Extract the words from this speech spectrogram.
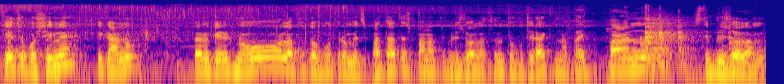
Και έτσι όπως είναι, τι κάνω; Παίρνω και ρίχνω όλο αυτό το βούτυρο με τις πατάτες πάνω από την μπριζόλα. Θέλω το βουτυράκι μου να πάει πάνω στην μπριζόλα μου.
